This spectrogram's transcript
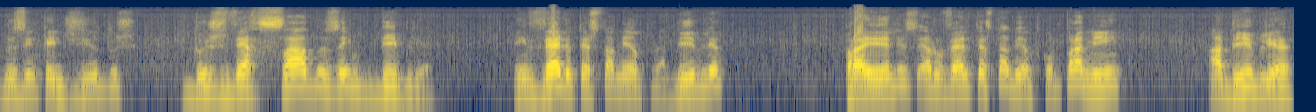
dos entendidos, dos versados em Bíblia, em Velho Testamento. A Bíblia, para eles, era o Velho Testamento, como para mim, a Bíblia,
